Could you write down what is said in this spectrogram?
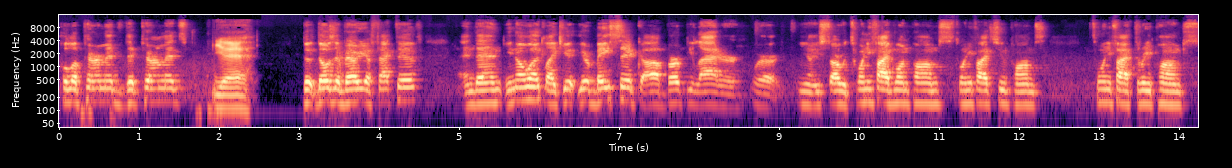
pull up pyramids, dip pyramids. yeah, Th- those are very effective. And then you know what, like your, your basic uh, burpee ladder, where you know you start with 25 one pumps, 25 two pumps, 25 three pumps,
